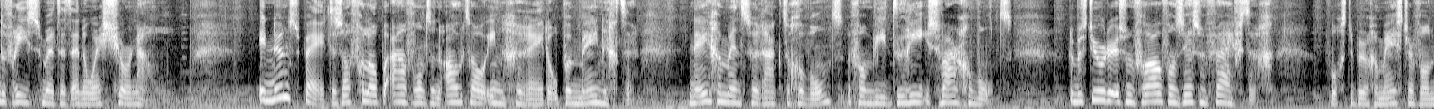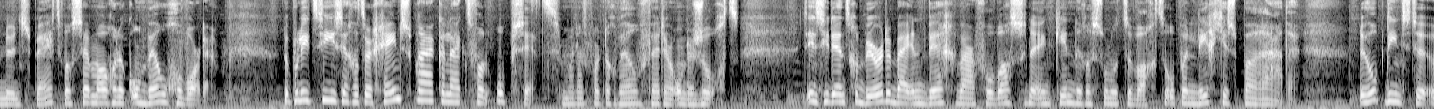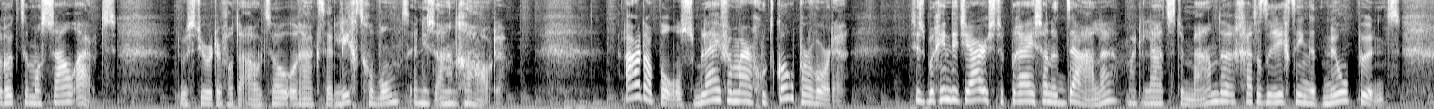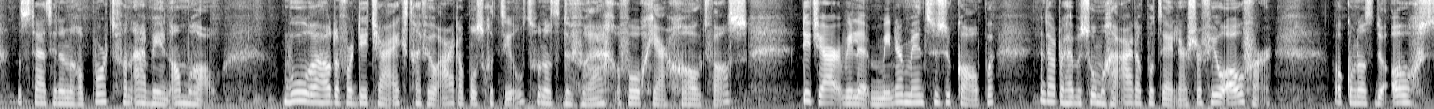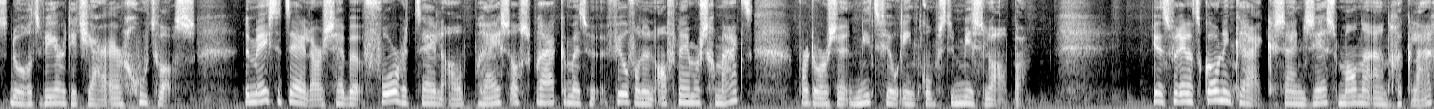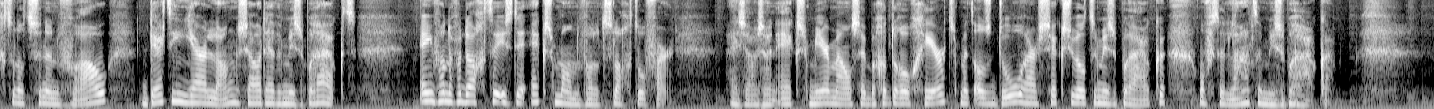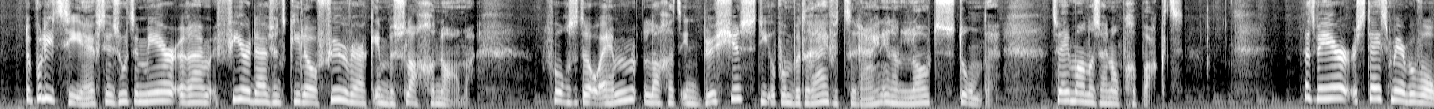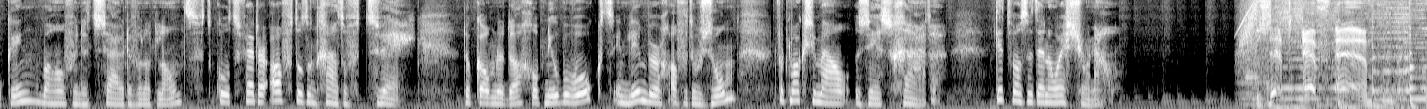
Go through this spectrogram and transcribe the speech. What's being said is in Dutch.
De Vries met het NOS Journaal. In Nunspeet is afgelopen avond een auto ingereden op een menigte. Negen mensen raakten gewond, van wie drie zwaar gewond. De bestuurder is een vrouw van 56. Volgens de burgemeester van Nunspeet was zij mogelijk onwel geworden. De politie zegt dat er geen sprake lijkt van opzet, maar dat wordt nog wel verder onderzocht. Het incident gebeurde bij een weg waar volwassenen en kinderen stonden te wachten op een lichtjesparade. De hulpdiensten rukten massaal uit. De bestuurder van de auto raakte licht gewond en is aangehouden. Aardappels blijven maar goedkoper worden. Sinds begin dit jaar is de prijs aan het dalen... maar de laatste maanden gaat het richting het nulpunt. Dat staat in een rapport van ABN AMRO. Boeren hadden voor dit jaar extra veel aardappels geteeld... omdat de vraag vorig jaar groot was. Dit jaar willen minder mensen ze kopen... en daardoor hebben sommige aardappeltelers er veel over. Ook omdat de oogst door het weer dit jaar erg goed was. De meeste telers hebben voor het telen al prijsafspraken met veel van hun afnemers gemaakt... waardoor ze niet veel inkomsten mislopen. In het Verenigd Koninkrijk zijn zes mannen aangeklaagd... omdat ze een vrouw 13 jaar lang zouden hebben misbruikt. Een van de verdachten is de ex-man van het slachtoffer. Hij zou zijn ex meermaals hebben gedrogeerd... met als doel haar seksueel te misbruiken of te laten misbruiken. De politie heeft in Zoetermeer ruim 4000 kilo vuurwerk in beslag genomen. Volgens het OM lag het in busjes die op een bedrijventerrein in een loods stonden. Twee mannen zijn opgepakt. Het weer, steeds meer bewolking, behalve in het zuiden van het land. Het koelt verder af tot een graad of twee. De komende dag opnieuw bewolkt, in Limburg af en toe zon. Het wordt maximaal 6 graden. Dit was het NOS Journaal. ZFM.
